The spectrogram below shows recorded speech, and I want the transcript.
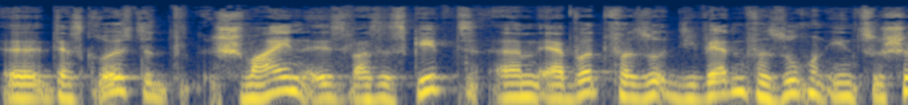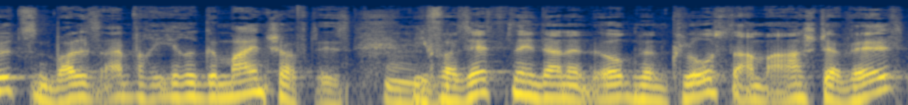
äh, das größte Schwein ist, was es gibt, ähm, er wird versuchen, die werden versuchen, ihn zu schützen, weil es einfach ihre Gemeinschaft ist. Mhm. Die versetzen ihn dann in irgendein Kloster am Arsch der Welt,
